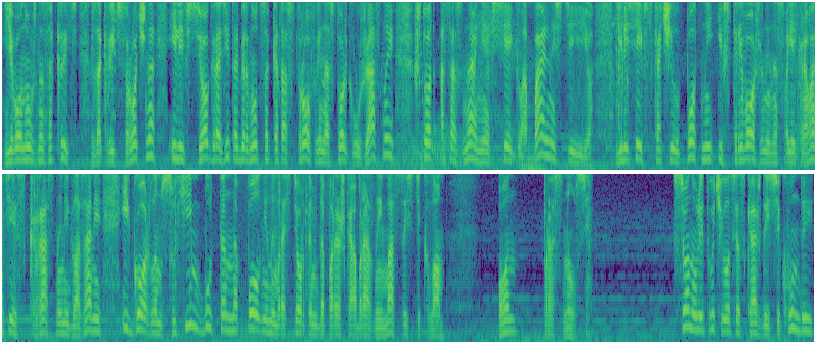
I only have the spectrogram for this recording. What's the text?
Его нужно закрыть, закрыть срочно, или все грозит обернуться катастрофой настолько ужасной, что от осознания всей глобальности ее Елисей вскочил потный и встревоженный на своей кровати с красными глазами и горлом сухим, будто наполненным растертым до порошкообразной массы стеклом. Он проснулся. Сон улетучивался с каждой секундой,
